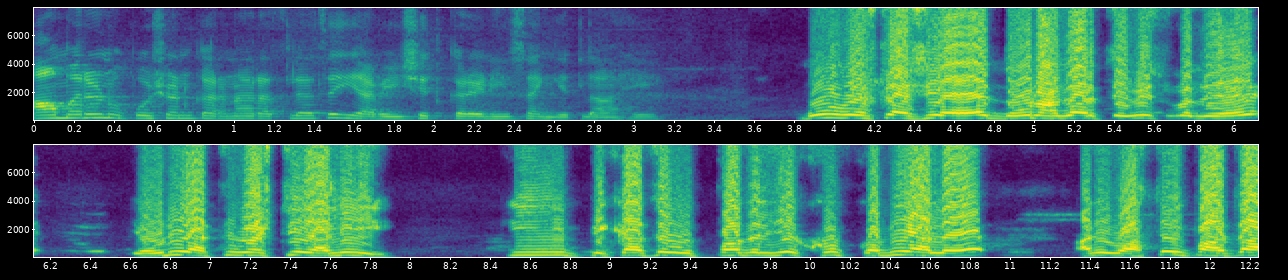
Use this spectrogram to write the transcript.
आमरण उपोषण करणार असल्याचं यावेळी शेतकऱ्यांनी सांगितलं आहे. मूळ गोष्ट अशी आहे दोन हजार तेवीसमध्ये एवढी अतिवृष्टी झाली की पिकाचं उत्पादन हे खूप कमी आलं. आणि वास्तविक पाहता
